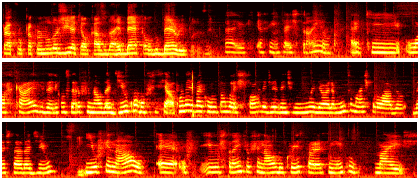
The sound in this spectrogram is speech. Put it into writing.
pra, pra cronologia, que é o caso da Rebecca ou do Barry, por exemplo. É, e assim, o que é estranho é que o Archives, ele considera o final da Jill como oficial. Quando ele vai contando a história de Resident Evil 1, ele olha muito mais pro lado da história da Jill. Sim. E o final, é, o, e o estranho é que o final do Chris parece muito mais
